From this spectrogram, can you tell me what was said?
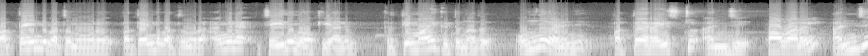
പത്ത് ഇന്റു പത്ത് നൂറ് പത്ത് ഇന്റു പത്ത് നൂറ് അങ്ങനെ ചെയ്തു നോക്കിയാലും കൃത്യമായി കിട്ടുന്നത് ഒന്ന് കഴിഞ്ഞ് പത്ത് റൈസ് ടു അഞ്ച്. പവറിൽ അഞ്ച്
